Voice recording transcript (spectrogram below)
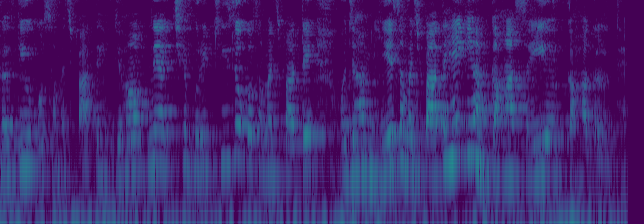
गलतियों को समझ पाते हैं, जब हम अपने अच्छे बुरी चीज़ों को समझ पाते हैं और जब हम ये समझ पाते हैं कि हम कहाँ सही और कहाँ गलत हैं।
